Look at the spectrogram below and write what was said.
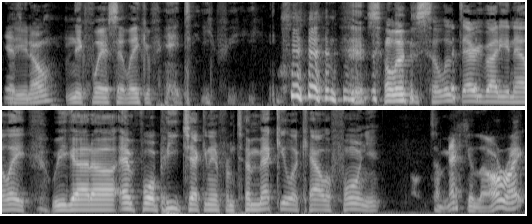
Yes. You know, Nick Flair said Laker fan TV. salute, salute to everybody in LA. We got uh, M4P checking in from Temecula, California. Temecula. All right.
